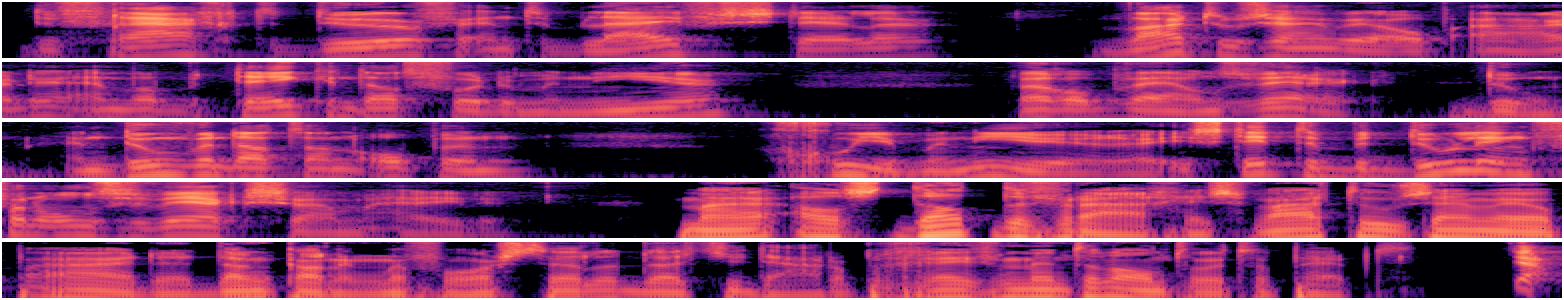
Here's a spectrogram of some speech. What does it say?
de vraag te durven en te blijven stellen: waartoe zijn wij op aarde en wat betekent dat voor de manier waarop wij ons werk doen? En doen we dat dan op een goede manier? Is dit de bedoeling van onze werkzaamheden? Maar als dat de vraag is, waartoe zijn wij op aarde, dan kan ik me voorstellen dat je daar op een gegeven moment een antwoord op hebt. Ja.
